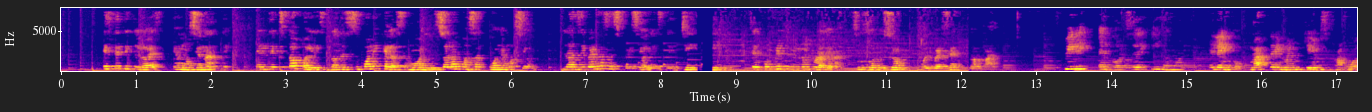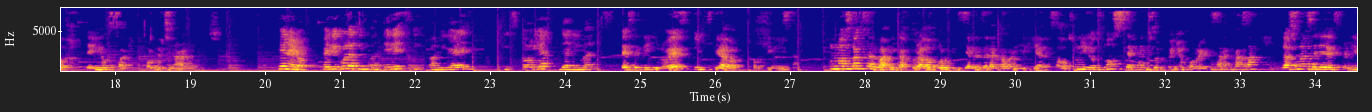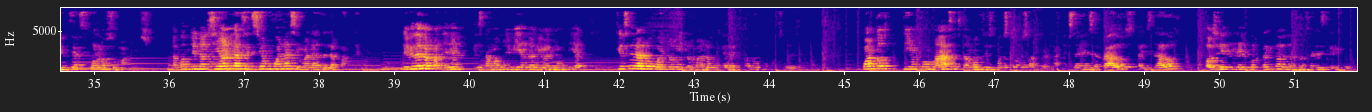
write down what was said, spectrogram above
Este título es emocionante. En Textópolis, donde se supone que los emojis solo muestran una emoción, las diversas expresiones de Jim se convierten en un problema. Su solución, volverse normal. El Corcel y Demon. Elenco, Matt Damon, James Cromwell, Daniel Stern, por mencionar algunos. Género, películas infantiles y familiares, historia de animales. Este título es inspirador, optimista. Un Mustang salvaje capturado por oficiales de la caballería de Estados Unidos no ceja en su empeño por regresar a casa tras una serie de experiencias con los humanos. A continuación, la sección buenas y malas de la pandemia. Debido a la pandemia que estamos viviendo a nivel mundial, ¿qué será lo bueno y lo malo que ha dejado como seres humanos? ¿Cuánto tiempo más estamos dispuestos a permanecer encerrados, aislados o sin el contacto de nuestros seres queridos?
